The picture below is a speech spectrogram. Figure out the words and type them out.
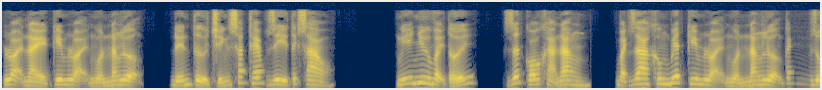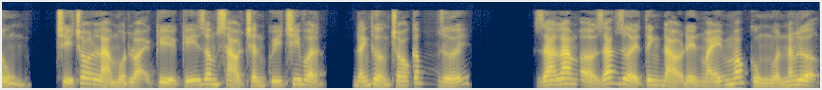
loại này kim loại nguồn năng lượng, đến từ chính sắt thép di tích sao? Nghĩ như vậy tới, rất có khả năng, bạch gia không biết kim loại nguồn năng lượng cách dùng, chỉ cho là một loại kỳ kỹ dâm xảo chân quý chi vật, đánh thưởng cho cấp dưới. Gia Lam ở rác rưởi tinh đảo đến máy móc cùng nguồn năng lượng,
